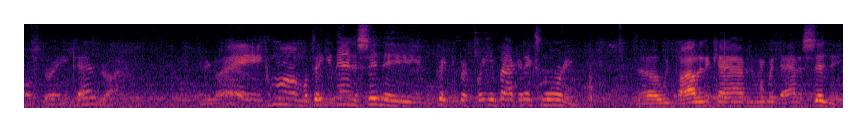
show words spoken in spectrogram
Australian cab drivers go, hey, come on, we'll take you down to Sydney. We'll you, bring you back the next morning. So we piled in the cabs and we went down to Sydney.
